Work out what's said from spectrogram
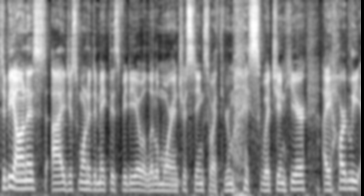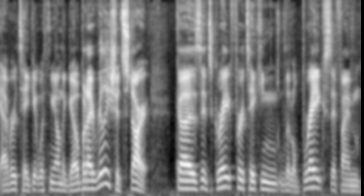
To be honest, I just wanted to make this video a little more interesting, so I threw my Switch in here. I hardly ever take it with me on the go, but I really should start because it's great for taking little breaks if I'm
